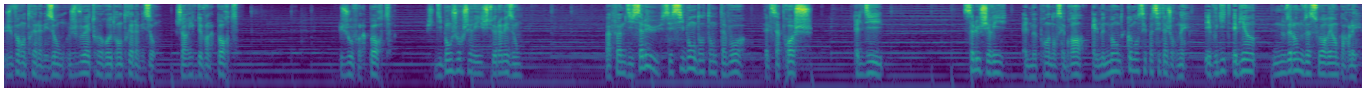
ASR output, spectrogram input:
je veux rentrer à la maison, je veux être heureux de rentrer à la maison. J'arrive devant la porte. J'ouvre la porte. Je dis bonjour chérie, je suis à la maison. Ma femme dit salut, c'est si bon d'entendre ta voix. Elle s'approche. Elle dit Salut chérie, elle me prend dans ses bras, elle me demande comment s'est passée ta journée. Et vous dites, eh bien, nous allons nous asseoir et en parler.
